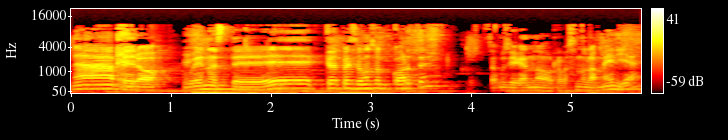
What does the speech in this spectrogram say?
Nah, pero bueno, este. eh, ¿Qué después hacemos un corte? Estamos llegando, rebasando la media.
